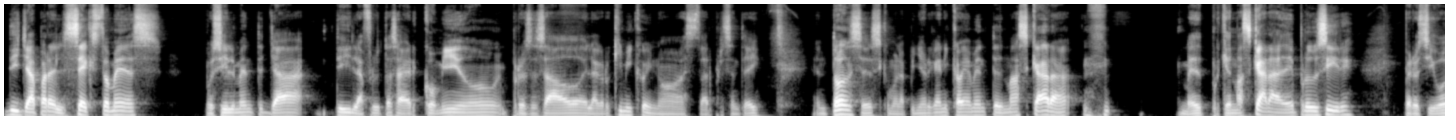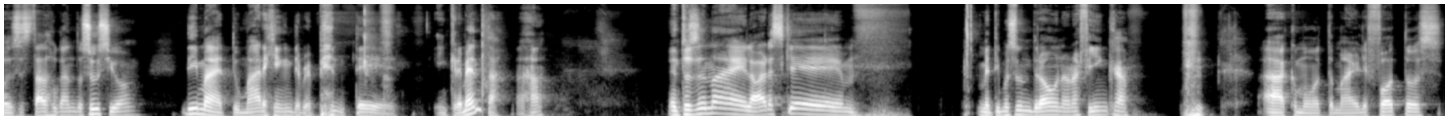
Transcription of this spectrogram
di ya para el sexto mes, posiblemente ya di la fruta se haber comido, procesado del agroquímico y no va a estar presente ahí. Entonces, como la piña orgánica obviamente es más cara, porque es más cara de producir, pero si vos estás jugando sucio, dime, tu margen de repente incrementa. Ajá. Entonces, mae, la verdad es que metimos un drone a una finca a como tomarle fotos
